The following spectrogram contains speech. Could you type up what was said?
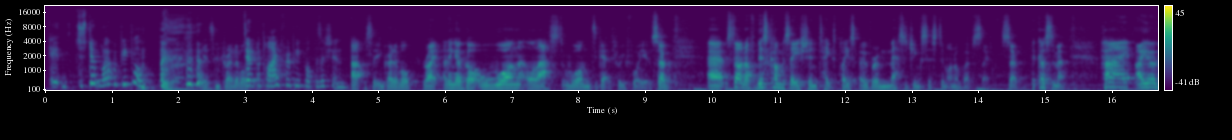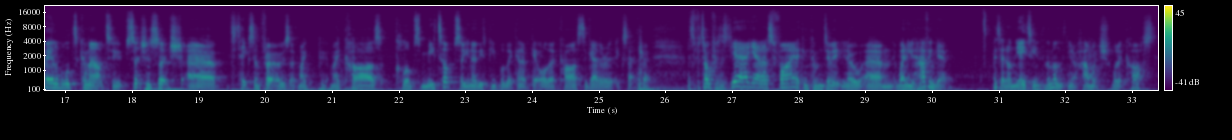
it just don't work with people. it's incredible. don't apply for a people position. Absolutely incredible. Right, I think I've got one last one to get through for you. So, uh, starting off, this conversation takes place over a messaging system on a website. So, the customer, hi, are you available to come out to such and such uh, to take some photos of my my cars club's meetup? So you know these people that kind of get all their cars together, etc. And the photographer says, yeah, yeah, that's fine. I can come and do it. You know, um, when are you having it? I said on the 18th of the month. You know, how much will it cost?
